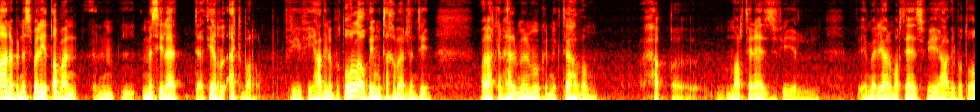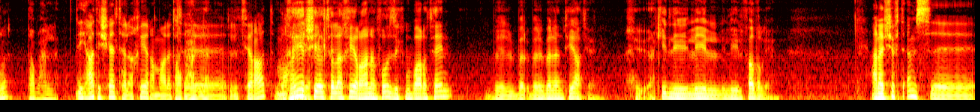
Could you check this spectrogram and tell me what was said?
أنا بالنسبة لي طبعا ميسي له التأثير الأكبر في في هذه البطولة وفي منتخب الأرجنتين. ولكن هل من الممكن إنك تهضم حق مارتينيز في إيميليانو مارتينيز في هذه البطولة؟ طبعا لا إي هذه شيلتها الأخيرة مالت طبعاً لا. آه، الانفراد غير. شيلته الأخيرة أنا فوزك مباراتين بالبل... بالبلنتيات يعني أكيد لي لي, لي الفضل يعني أنا شفت أمس آه،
